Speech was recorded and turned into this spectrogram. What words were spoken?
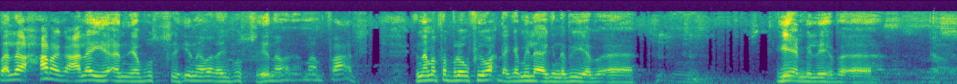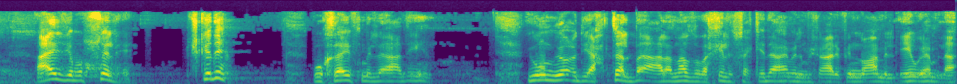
فلا حرج عليه أن يبص هنا ولا يبص هنا ما ينفعش. إنما طب لو في واحدة جميلة أجنبية بقى يعمل إيه بقى؟ عايز يبص لها مش كده؟ وخايف من اللي قاعدين. يقوم يقعد يحتال بقى على نظرة خلسه كده عامل مش عارف انه عامل إيه ويعمل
